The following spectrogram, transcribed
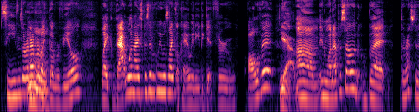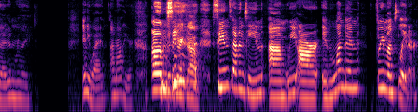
scenes or whatever, Mhm. like the reveal. Like that one, I specifically was like, okay, we need to get through all of it, Yeah. um, in one episode. But the rest of it, I didn't really. Anyway, I'm out here. Um, scene, great job. scene 17. Um, we are in London three months later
